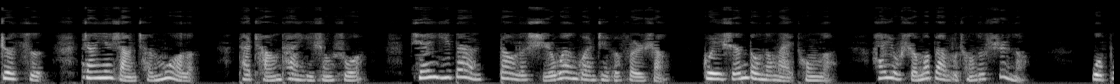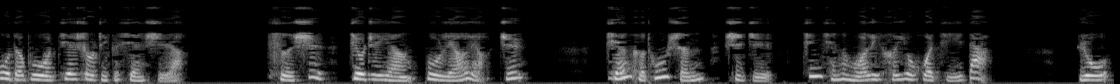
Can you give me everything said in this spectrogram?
这次张延赏沉默了，他长叹一声说：“钱一旦到了十万贯这个份上，鬼神都能买通了，还有什么办不成的事呢？我不得不接受这个现实啊！”此事就这样不了了之。钱可通神，是指金钱的魔力和诱惑极大，如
